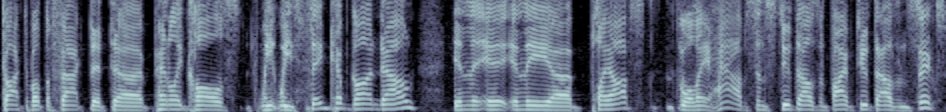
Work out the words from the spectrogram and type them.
talked about the fact that uh, penalty calls we, we think have gone down in the in the uh, playoffs. Well, they have since 2005, 2006,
